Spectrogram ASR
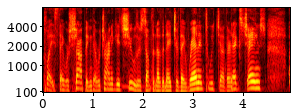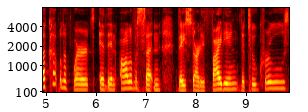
place. They were shopping. They were trying to get shoes or something of the nature. They ran into each other. They exchanged a couple of words, and then all of a sudden they started fighting. The two crews,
